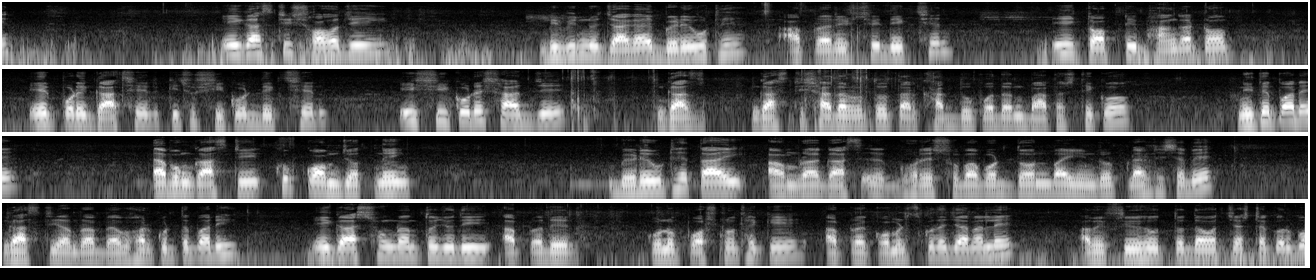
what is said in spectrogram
এই গাছটি সহজেই বিভিন্ন জায়গায় বেড়ে ওঠে, আপনারা নিশ্চয়ই দেখছেন। এই টবটি ভাঙ্গা টব এরপরে গাছের কিছু শিকড় দেখছেন। এই শিকড়ের সাহায্যে গাছ, গাছটি সাধারণত তার খাদ্য উপাদান বাতাস থেকেও নিতে পারে এবং গাছটি খুব কম যত্নেই বেড়ে উঠে, তাই আমরা গাছ ঘরের শোভাবর্ধন বা ইনডোর প্ল্যান্ট হিসেবে গাছটি আমরা ব্যবহার করতে পারি। এই গাছ সংক্রান্ত যদি আপনাদের কোনো প্রশ্ন থাকে, আপনারা কমেন্টস করে জানালে আমি ফ্রি হয়ে উত্তর দেওয়ার চেষ্টা করব।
